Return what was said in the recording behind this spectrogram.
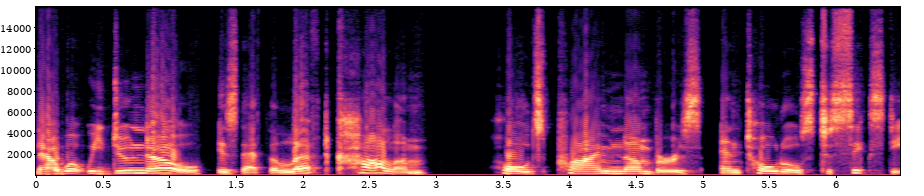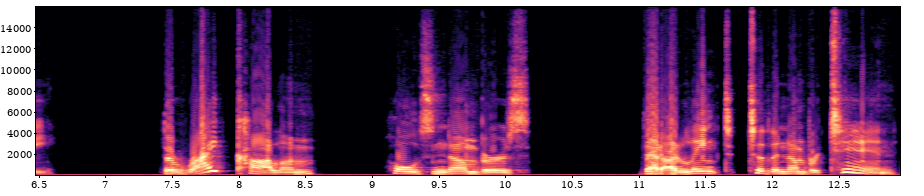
Now, what we do know is that the left column holds prime numbers and totals to 60. The right column holds numbers that are linked to the number 10,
